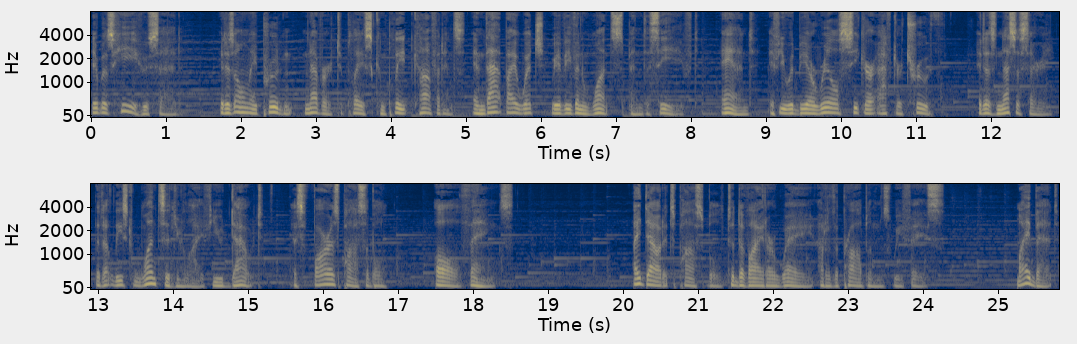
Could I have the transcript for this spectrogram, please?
It was he who said, It is only prudent never to place complete confidence in that by which we have even once been deceived. And if you would be a real seeker after truth, it is necessary that at least once in your life you doubt, as far as possible, all things. I doubt it's possible to divide our way out of the problems we face. My bet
